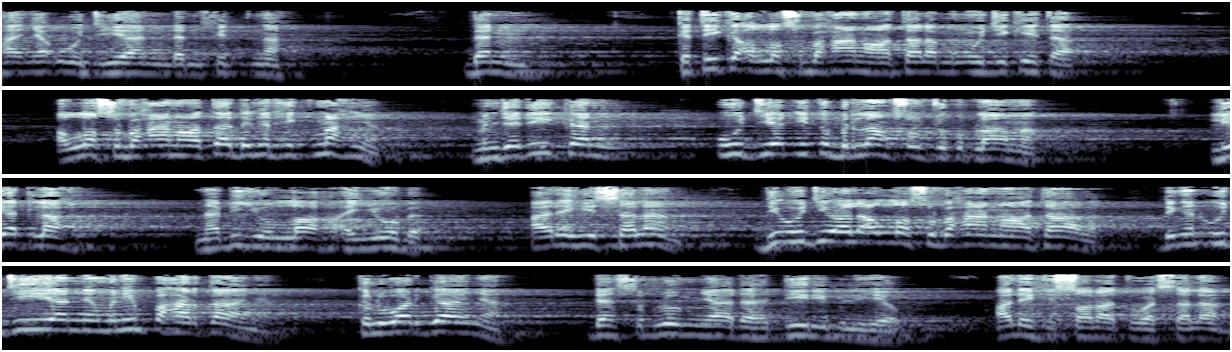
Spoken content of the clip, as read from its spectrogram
hanya ujian dan fitnah. Dan ketika Allah Subhanahu wa taala menguji kita, Allah Subhanahu wa taala dengan hikmahnya menjadikan ujian itu berlangsung cukup lama. Lihatlah Nabiullah Ayyub alaihi salam diuji oleh Allah Subhanahu wa taala dengan ujian yang menimpa hartanya, keluarganya dan sebelumnya ada diri beliau alaihi salatu wassalam.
